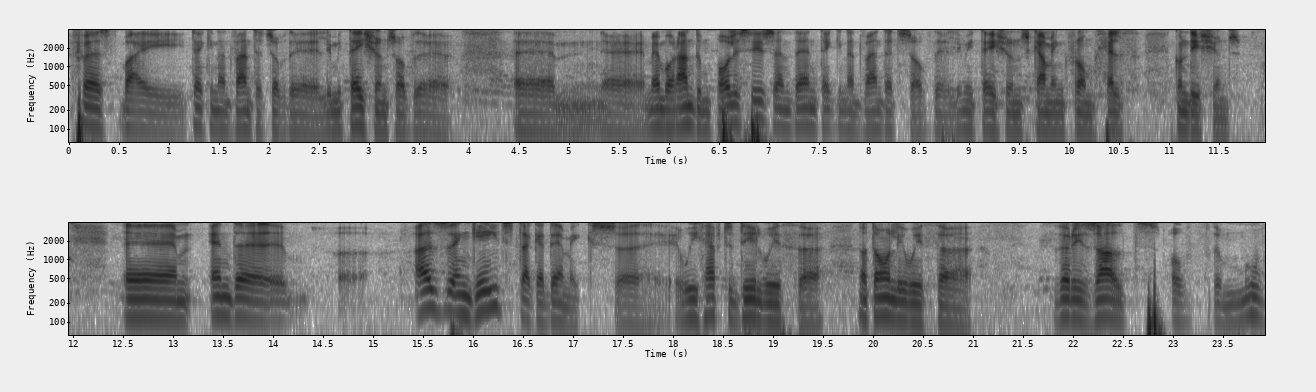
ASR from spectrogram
first, by taking advantage of the limitations of the memorandum policies and then taking advantage of the limitations coming from health conditions. Um, and uh, as engaged academics, uh, we have to deal with uh, not only with uh, the results of the move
